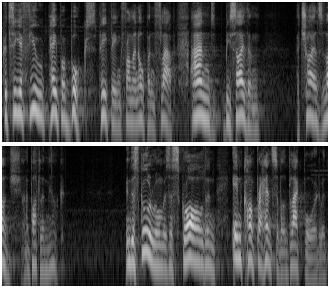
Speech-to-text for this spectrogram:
could see a few paper books peeping from an open flap, and beside them, a child's lunch and a bottle of milk. In the schoolroom was a scrawled and incomprehensible blackboard with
